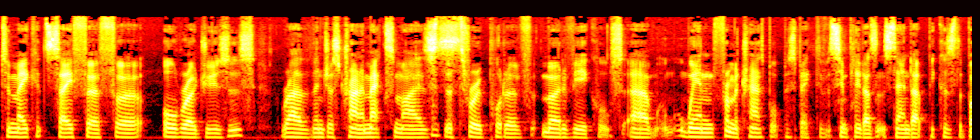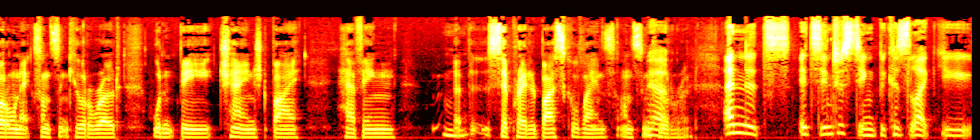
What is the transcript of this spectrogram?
to make it safer for all road users rather than just trying to maximise the throughput of motor vehicles. Uh, when, from a transport perspective, it simply doesn't stand up because the bottlenecks on St Kilda Road wouldn't be changed by having uh, separated bicycle lanes on St Kilda Road. And it's it's interesting because, like you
